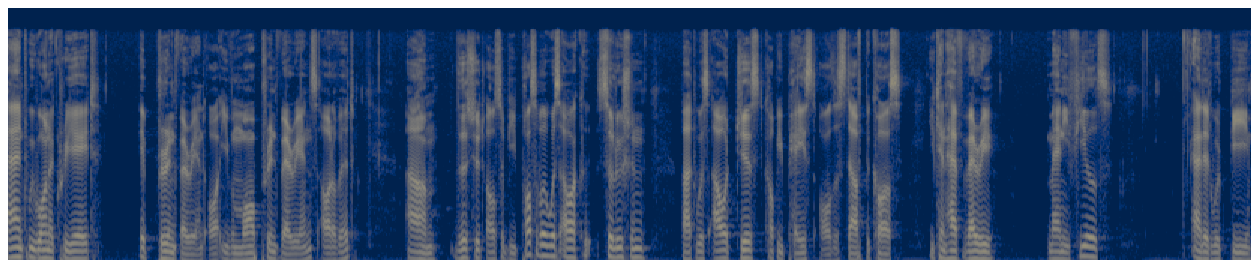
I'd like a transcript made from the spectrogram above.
And we want to create a print variant or even more print variants out of it. Um, this should also be possible with our solution, but without just copy paste all the stuff because you can have very many fields and it would be,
